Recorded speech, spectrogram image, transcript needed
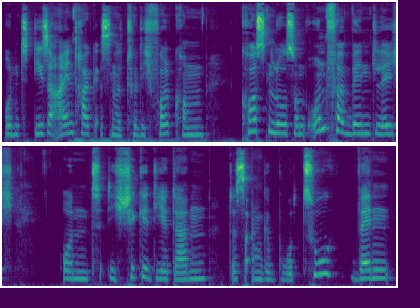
Und dieser Eintrag ist natürlich vollkommen kostenlos und unverbindlich. Und ich schicke dir dann das Angebot zu, wenn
